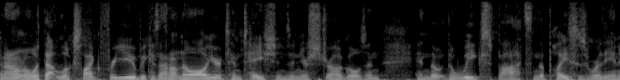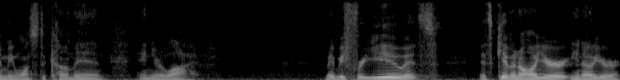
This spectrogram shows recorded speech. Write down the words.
And I don't know what that looks like for you because I don't know all your temptations and your struggles and, and the, the weak spots and the places where the enemy wants to come in in your life. Maybe for you, it's, it's given all your, you know, your,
